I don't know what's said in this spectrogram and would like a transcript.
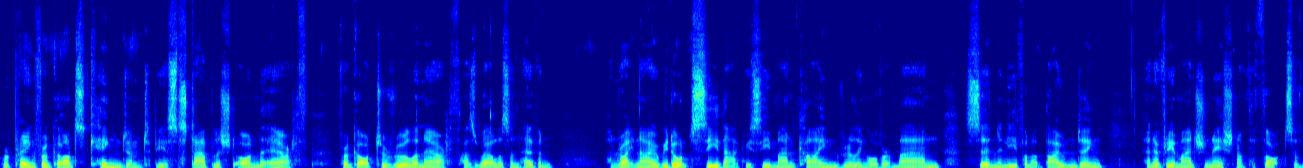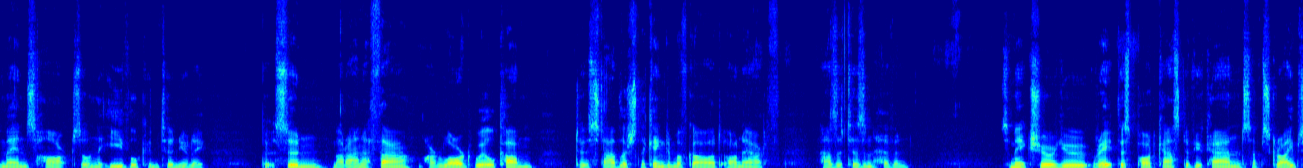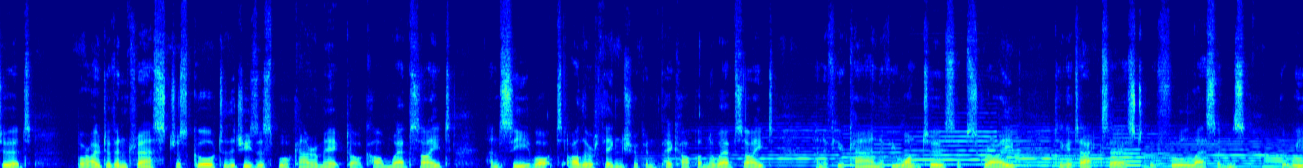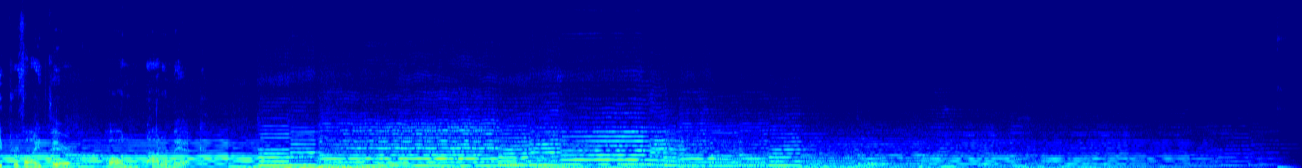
We're praying for God's kingdom to be established on the earth, for God to rule on earth as well as in heaven. And right now we don't see that. We see mankind ruling over man, sin and evil abounding, and every imagination of the thoughts of men's hearts only evil continually. But soon, Maranatha, our Lord will come to establish the kingdom of God on earth as it is in heaven. So make sure you rate this podcast if you can, subscribe to it, or out of interest, just go to the JesusSpokeAramaic.com website and see what other things you can pick up on the website and if you can, if you want to, subscribe to get access to the full lessons that we provide there on Aramaic.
